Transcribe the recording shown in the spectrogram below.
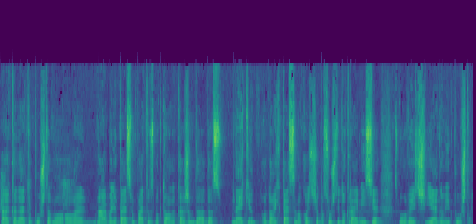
a, kada eto puštamo ove najbolje pesme, pa eto zbog toga kažem da, da neke od, od ovih pesama koje ćemo slušati do kraja emisije smo već jednom i puštali.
